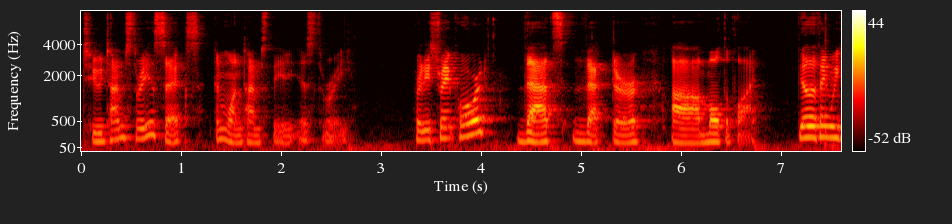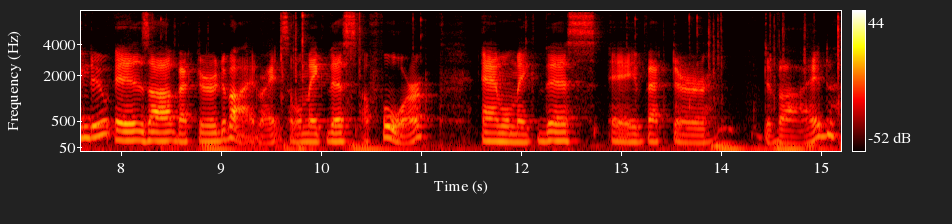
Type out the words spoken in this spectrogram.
2 times 3 is 6, and 1 times 3 is 3. Pretty straightforward. That's vector uh, multiply. The other thing we can do is uh, vector divide, right? So we'll make this a 4, and we'll make this a vector divide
